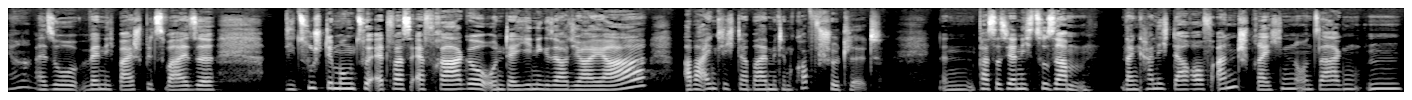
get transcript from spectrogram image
Ja, also wenn ich beispielsweise die Zustimmung zu etwas erfrage und derjenige sagt, ja, ja, aber eigentlich dabei mit dem Kopf schüttelt, dann passt das ja nicht zusammen. Dann kann ich darauf ansprechen und sagen, hm,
